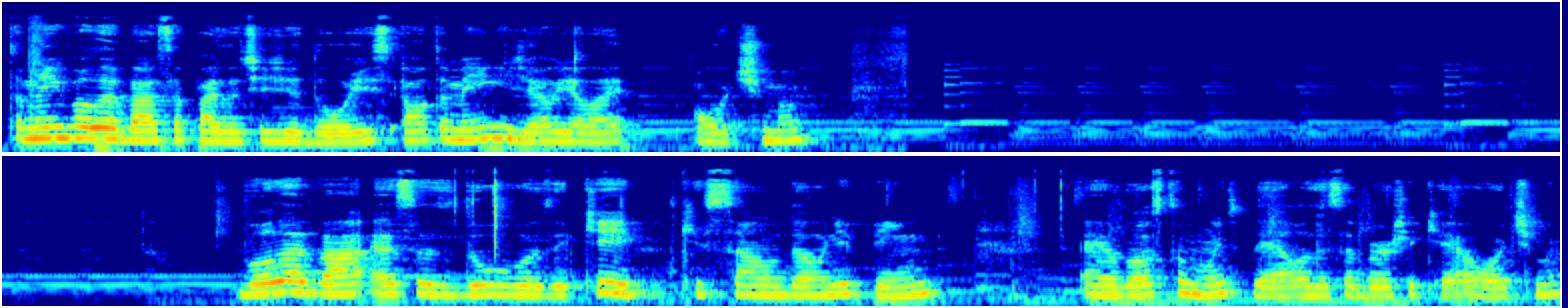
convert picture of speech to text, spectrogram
Também vou levar essa palette G2. Ela também é em gel e ela é ótima. Vou levar essas duas aqui, que são da Unipin. É, eu gosto muito delas, essa brush aqui é ótima.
